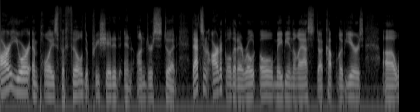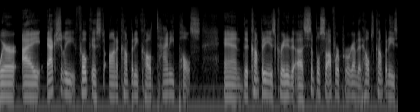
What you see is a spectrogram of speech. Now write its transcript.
Are your employees fulfilled, appreciated, and understood? That's an article that I wrote, oh, maybe in the last uh, couple of years, uh, where I actually focused on a company called Tiny Pulse. And the company has created a simple software program that helps companies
